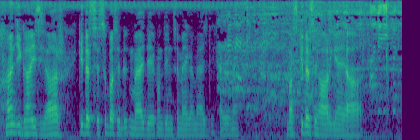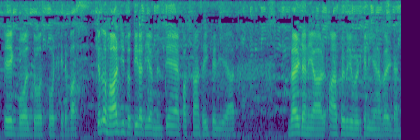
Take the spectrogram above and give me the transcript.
हाँ जी गाइस यार, किधर से सुबह से मैच देख रहा हूँ, दिन से मैं मैच देखना देखना बस किधर से हार गया यार। एक बॉल दो स्कोर थे, बस। चलो हार जीत होती रहती है मिलते हैं, पाकिस्तान सही खेलिए यार। वेल डन यार। आखिर को जो के लिए ना वेल डन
